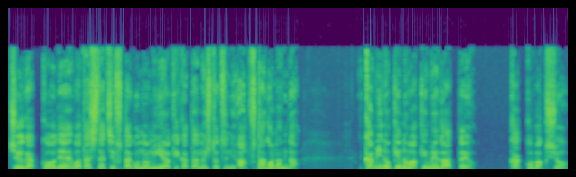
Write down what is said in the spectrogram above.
中学校で私たち双子の見分け方の一つに。あ双子なんだ。髪の毛の分け目があったよ。かっこ爆笑。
